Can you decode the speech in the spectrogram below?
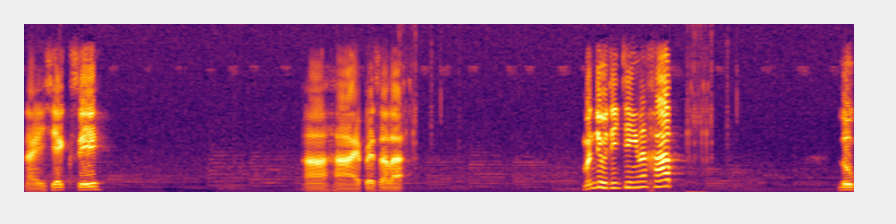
ไหนเช็คสิอ่าหายไปซะละ มันอยู่จริง ๆนะครับ ลุง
